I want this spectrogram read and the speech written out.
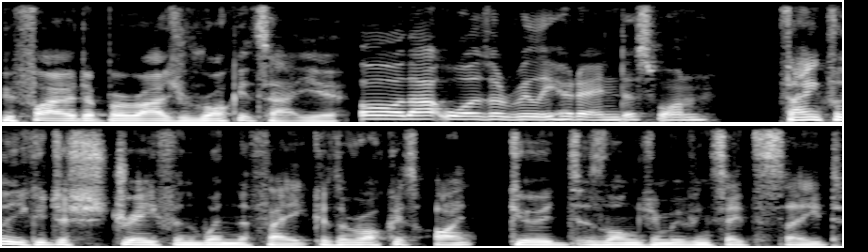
who fired a barrage of rockets at you. Oh, that was a really horrendous one. Thankfully, you could just strafe and win the fight because the rockets aren't good as long as you're moving side to side.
